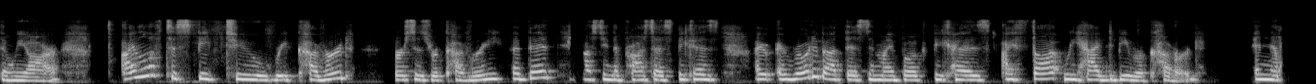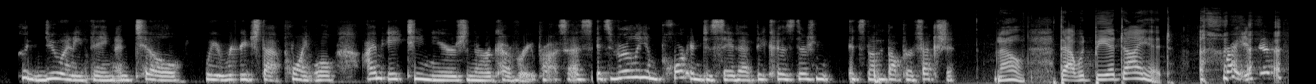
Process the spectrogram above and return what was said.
than we are. I love to speak to recovered versus recovery a bit, trusting the process, because I, I, wrote about this in my book because I thought we had to be recovered and that we couldn't do anything until we reached that point. Well, I'm 18 years in the recovery process. It's really important to say that because there's it's not about perfection. No, that would be a diet right. And that's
